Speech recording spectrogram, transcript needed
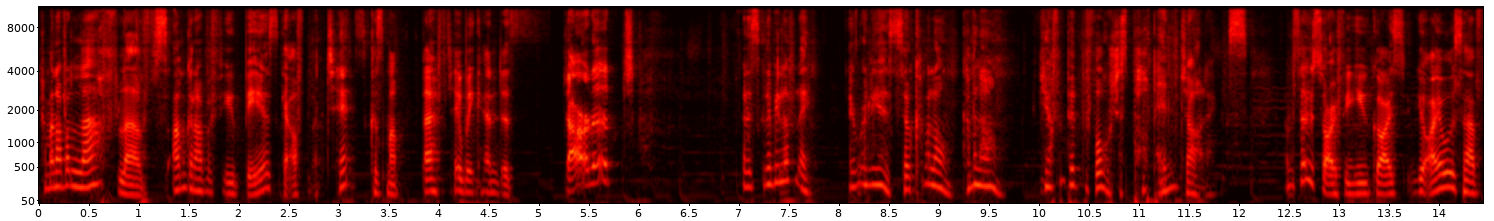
come and have a laugh loves i'm gonna have a few beers get off my tits because my birthday weekend has started and it's to be lovely. It really is. So come along, come along. If you haven't been before, just pop in, darlings. I'm so sorry for you guys. I always have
